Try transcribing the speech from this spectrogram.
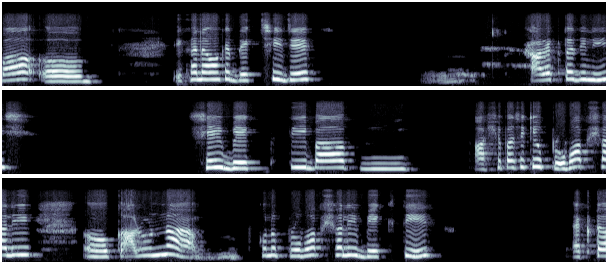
বা এখানে আমাকে দেখছি যে আরেকটা জিনিস, সেই ব্যক্তি বা আশেপাশে কেউ প্রভাবশালী কারণ না, কোনো প্রভাবশালী ব্যক্তির একটা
